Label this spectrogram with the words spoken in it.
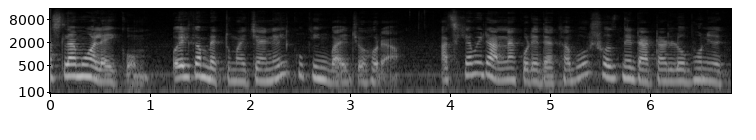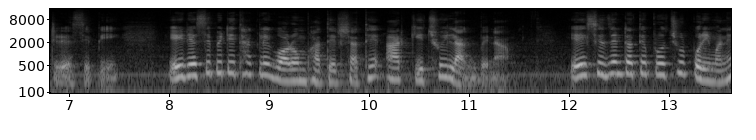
আসসালামু আলাইকুম। Welcome back to my channel cooking by Zohra. আজকে আমি রান্না করে দেখাবো সজনে ডাটার লোভনীয় একটি রেসিপি। এই রেসিপিটি থাকলে গরম ভাতের সাথে আর কিছুই লাগবে না। এই সিজনটাতে প্রচুর পরিমাণে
